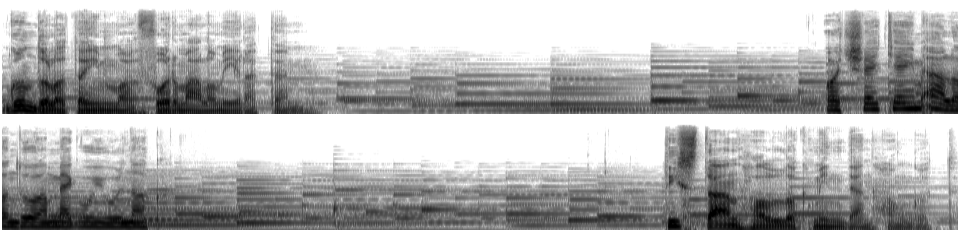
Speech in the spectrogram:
Gondolataimmal formálom életem. Agysejtjeim állandóan megújulnak. Tisztán hallok minden hangot.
